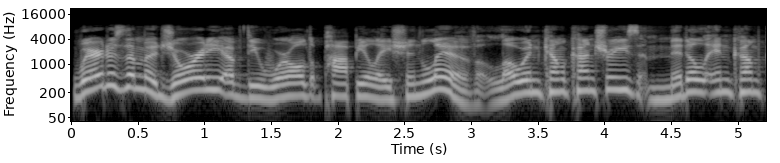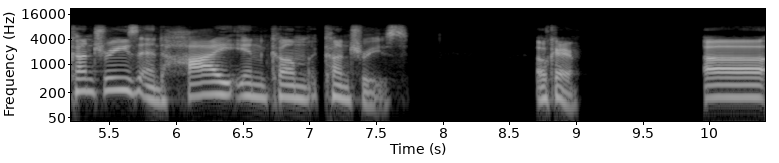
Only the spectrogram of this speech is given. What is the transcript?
Where does the majority of the world population live? Low income countries, middle income countries, and high income countries. Okay. Uh,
